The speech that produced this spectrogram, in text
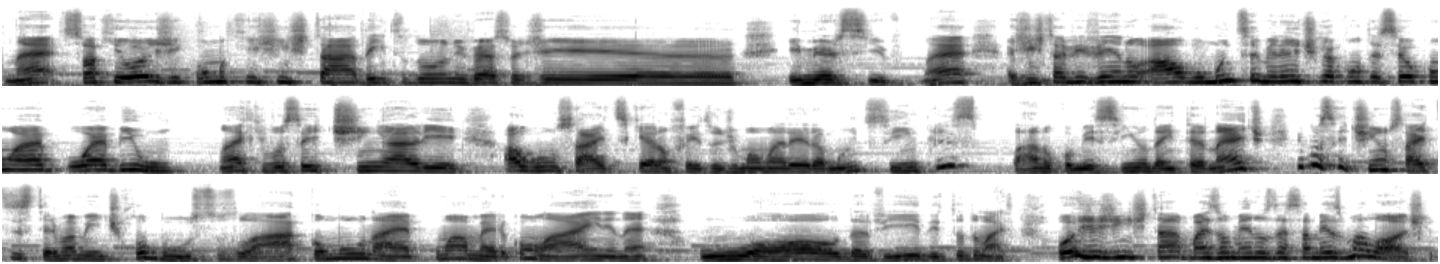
né? Só que hoje, como que a gente está dentro do universo de uh, imersivo, né? A gente está vivendo algo muito semelhante ao que aconteceu com o Web 1, né? Que você tinha ali alguns sites que eram feitos de uma maneira muito simples, lá no comecinho da internet, e você tinha sites extremamente robustos lá, como na época uma América Online, né? Um UOL da vida e tudo mais. Hoje a gente está mais ou menos nessa mesma lógica.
